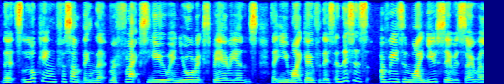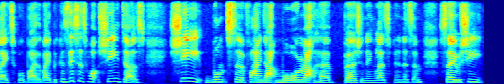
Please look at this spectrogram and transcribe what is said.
that's looking for something that reflects you and your experience that you might go for this. And this is a reason why Yuzu is so relatable by the way because this is what she does. She wants to find out more about her burgeoning lesbianism. So she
